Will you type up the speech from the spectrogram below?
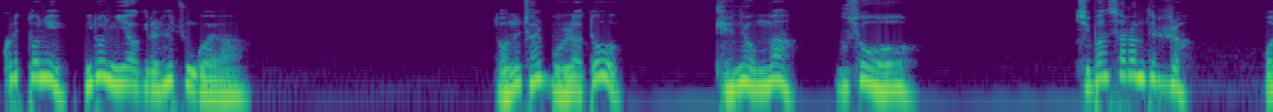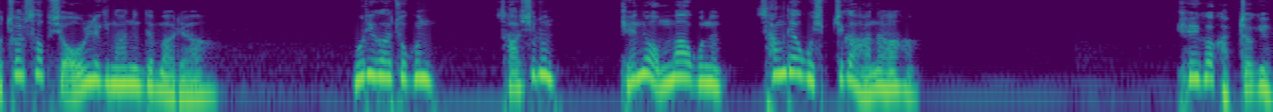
그랬더니 이런 이야기를 해준 거야. 너는 잘 몰라도 걔네 엄마 무서워. 집안 사람들이라 어쩔 수 없이 어울리긴 하는데 말이야. 우리 가족은 사실은 걔네 엄마하고는 상대하고 싶지가 않아. K가 갑자기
